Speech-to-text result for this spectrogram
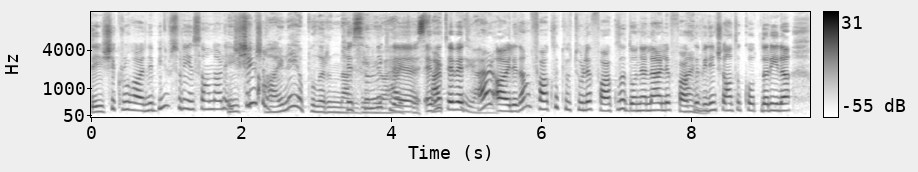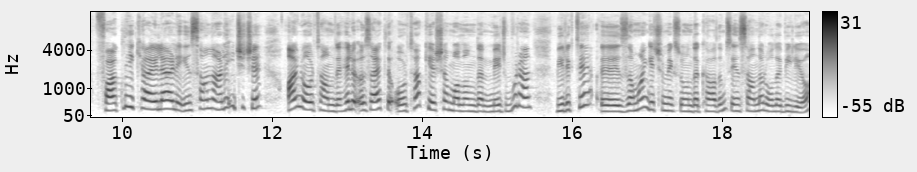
değişik ruh halinde bir sürü insanlarla Değişik yaşıyoruz. aile yapılarından geliyor Kesinlikle. herkes. Evet evet. yani. Her aileden farklı kültürle, farklı donelerle, farklı Aynen. bilinçaltı kodlarıyla, farklı hikayelerle, insanlarla iç içe aynı ortamda hele özellikle ortak yaşam alanında mecburen birlikte e, zaman geçirmek zorunda kaldığımız insanlar olabiliyor.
